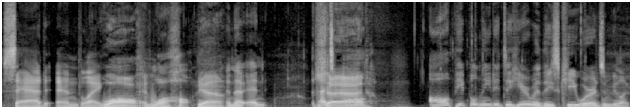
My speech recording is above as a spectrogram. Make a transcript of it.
sad, and like wall. and wall. Yeah, And that and that's sad. all all people needed to hear were these key words and be like,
